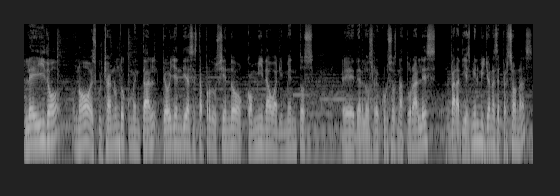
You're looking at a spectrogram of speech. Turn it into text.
leído, no, escuchado en un documental que hoy en día se está produciendo comida o alimentos eh, de los recursos naturales para 10 mil millones de personas.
